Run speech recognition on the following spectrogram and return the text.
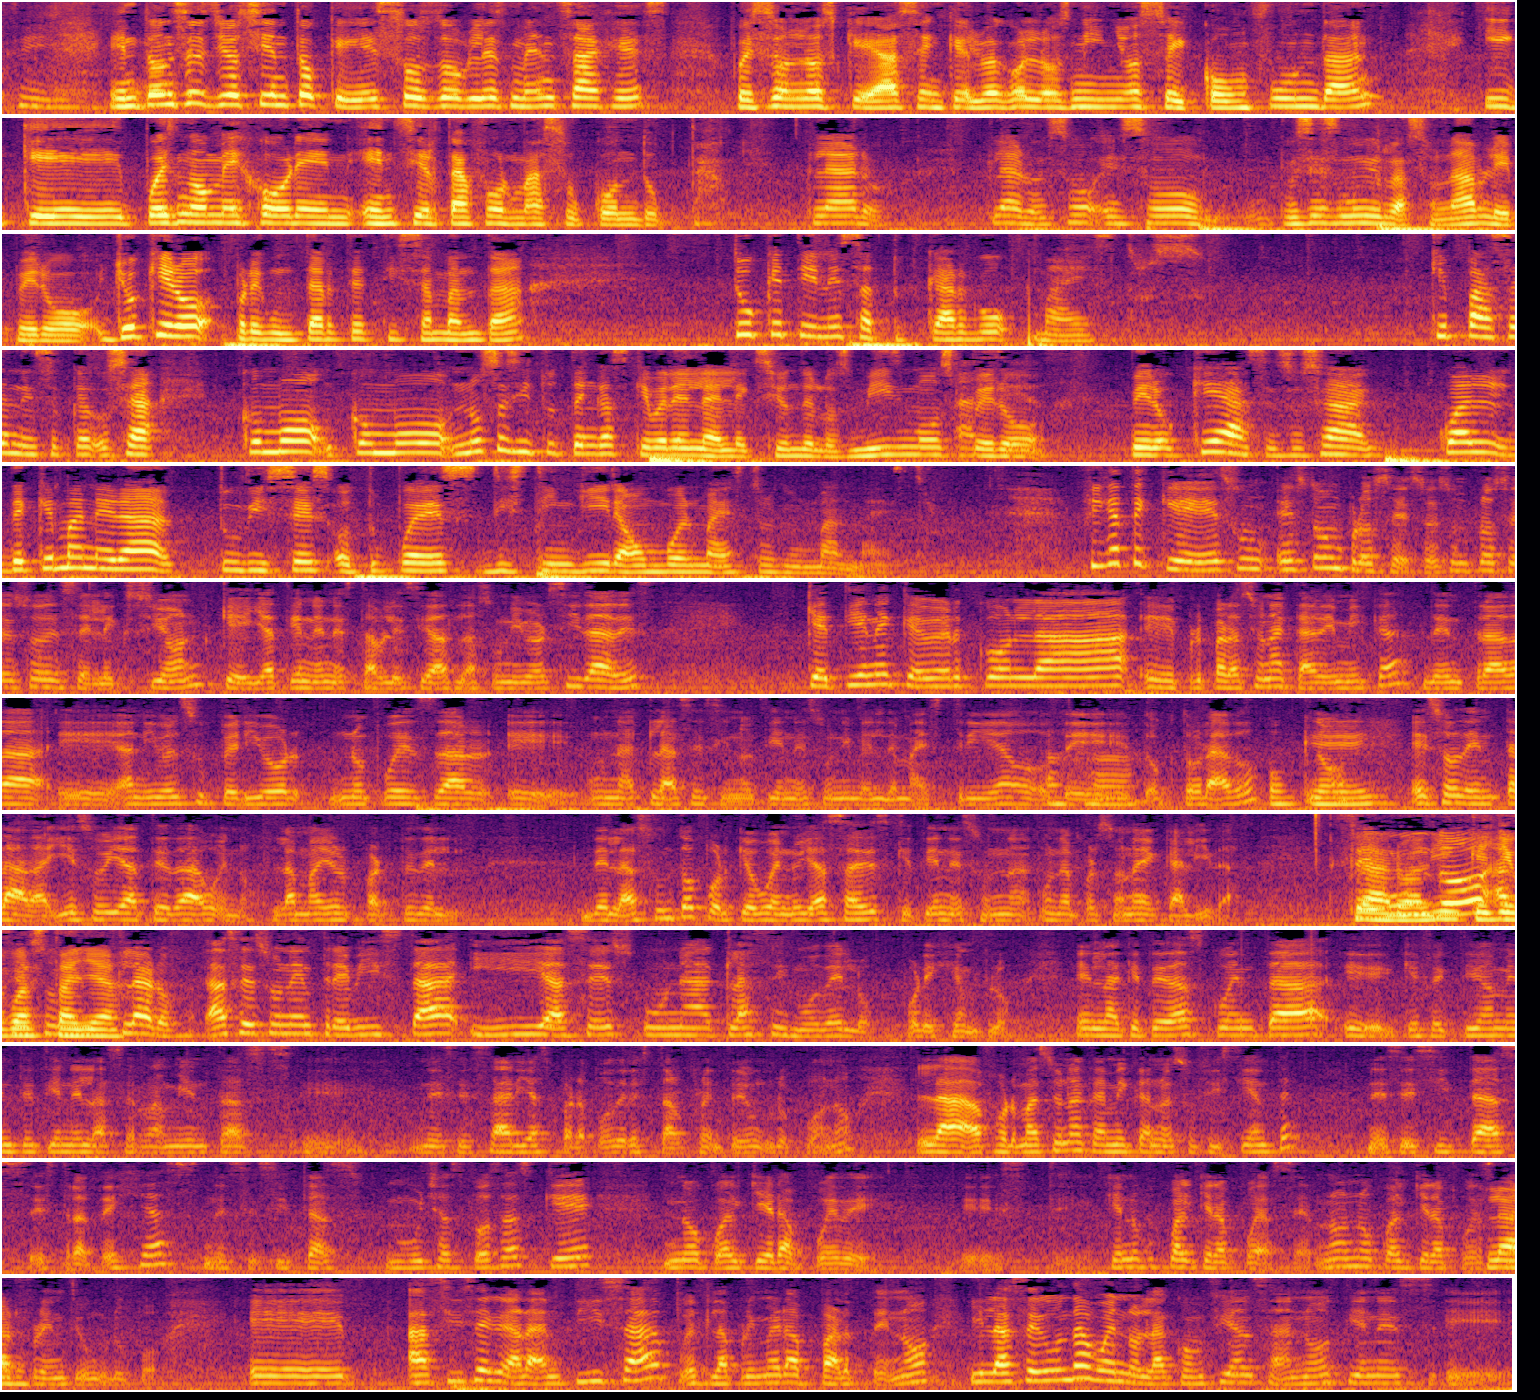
Entonces yo siento que esos dobles mensajes pues son los que hacen que luego los niños se confundan y que pues no mejoren en cierta forma su conducta. Claro, claro, eso, eso pues es muy razonable, pero yo quiero preguntarte a ti, Samantha, tú que tienes a tu cargo maestros, ¿qué pasa en ese caso? O sea, ¿cómo, cómo, no sé si tú tengas que ver en la elección de los mismos, pero pero ¿qué haces? O sea, ¿cuál, ¿de qué manera tú dices o tú puedes distinguir a un buen maestro de un mal maestro? Fíjate que es, un, es todo un proceso, es un proceso de selección que ya tienen establecidas las universidades, que tiene que ver con la eh, preparación académica. De entrada, eh, a nivel superior, no puedes dar eh, una clase si no tienes un nivel de maestría o de doctorado. Eso de entrada, y eso ya te da, bueno, la mayor parte del, del asunto porque, bueno, ya sabes que tienes una, una persona de calidad. Claro, alguien que llegó hasta allá. Claro, haces una entrevista y haces una clase modelo, por ejemplo, en la que te das cuenta eh, que efectivamente tiene las herramientas eh, necesarias para poder estar frente a un grupo, ¿no? La formación académica no es suficiente, necesitas estrategias, necesitas muchas cosas que no cualquiera puede, este, que no cualquiera puede hacer, ¿no? No cualquiera puede estar frente a un grupo. Eh, así se garantiza pues la primera parte, ¿no? Y la segunda, bueno, la confianza, ¿no? Tienes eh,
